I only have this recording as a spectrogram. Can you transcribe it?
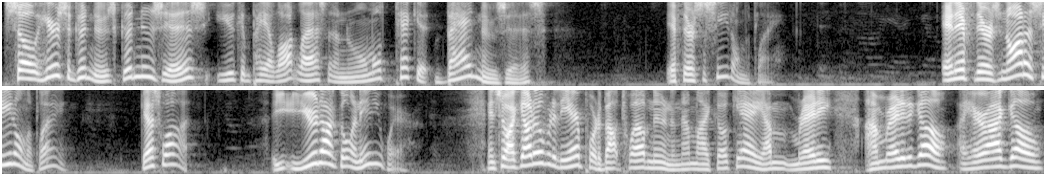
So here's the good news. Good news is you can pay a lot less than a normal ticket. Bad news is if there's a seat on the plane. And if there's not a seat on the plane, guess what? You're not going anywhere. And so I got over to the airport about 12 noon, and I'm like, okay, I'm ready. I'm ready to go. Here I go.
